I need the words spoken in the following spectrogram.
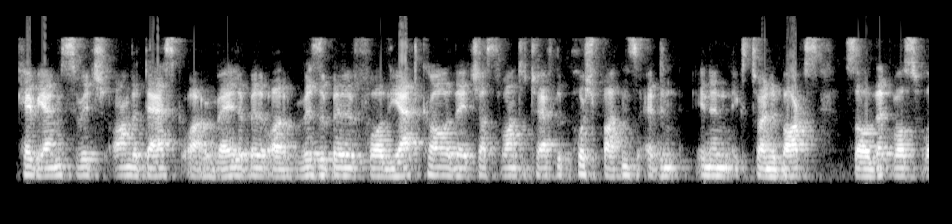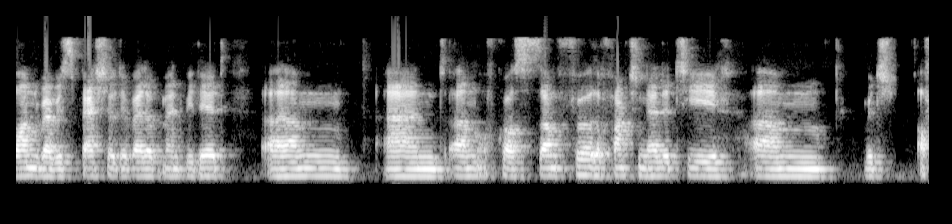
KVM switch on the desk or available or visible for the ATCO. They just wanted to have the push buttons an, in an external box. So that was one very special development we did. Um, and um, of course, some further functionality, um, which of,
